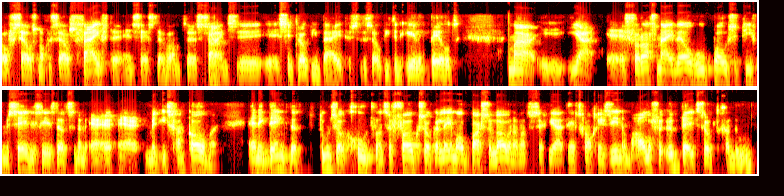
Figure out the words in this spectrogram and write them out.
of zelfs nog eens zelfs vijfde en zesde, want Sainz zit er ook niet bij. Dus dat is ook niet een eerlijk beeld. Maar ja, het verrast mij wel hoe positief Mercedes is dat ze er, er, er met iets gaan komen. En ik denk dat doen ze ook goed, want ze focussen ook alleen maar op Barcelona. Want ze zeggen, ja, het heeft gewoon geen zin om halve updates erop te gaan doen.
